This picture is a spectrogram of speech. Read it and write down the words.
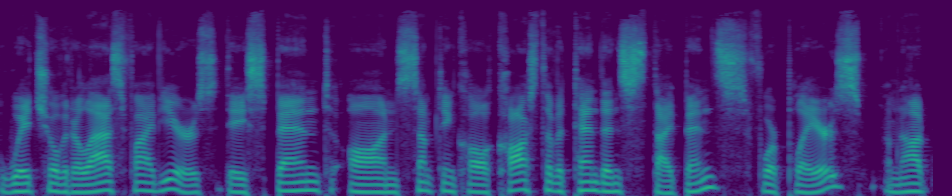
which over the last five years they spent on something called cost of attendance stipends for players. I'm not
